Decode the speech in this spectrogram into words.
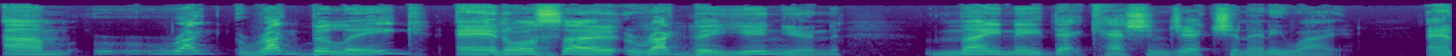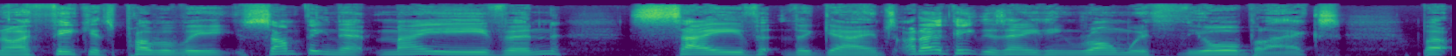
um, rug, rugby league and also rugby union may need that cash injection anyway. And I think it's probably something that may even save the games. I don't think there's anything wrong with the All Blacks but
